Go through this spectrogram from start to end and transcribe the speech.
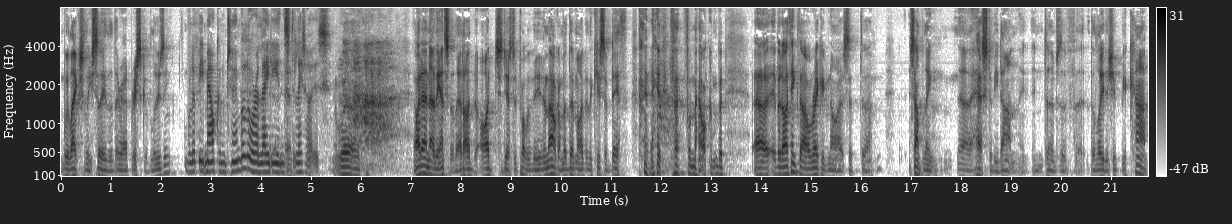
will actually see that they're at risk of losing. Will it be Malcolm Turnbull or a lady in stilettos? Well, I don't know the answer to that. I'd, I'd suggest it probably be Malcolm, but that might be the kiss of death for, for, Malcolm. But, uh, but I think they'll recognise that uh, something uh, has to be done in terms of uh, the leadership. You can't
